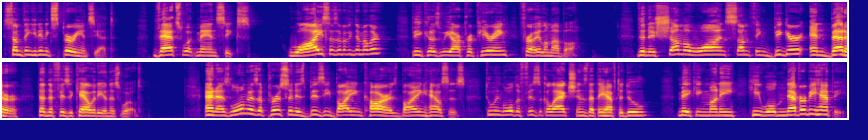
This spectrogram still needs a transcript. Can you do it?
something he didn't experience yet. That's what man seeks. Why, says Abba Miller? Because we are preparing for Eilam Haba. The neshama wants something bigger and better than the physicality in this world. And as long as a person is busy buying cars, buying houses, doing all the physical actions that they have to do, making money, he will never be happy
